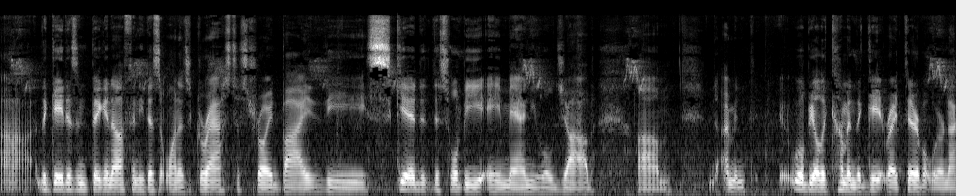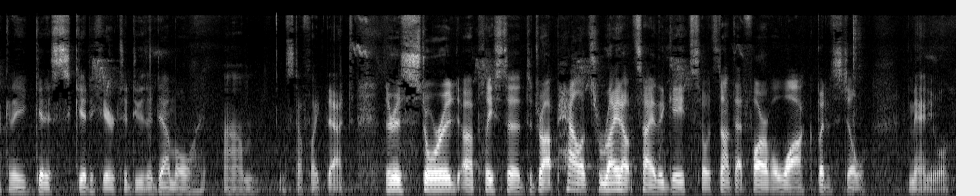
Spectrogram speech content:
uh, the gate isn't big enough and he doesn't want his grass destroyed by the skid, this will be a manual job. Um, I mean, we'll be able to come in the gate right there, but we're not going to get a skid here to do the demo um, and stuff like that. There is storage, a uh, place to, to drop pallets right outside the gate, so it's not that far of a walk, but it's still manual.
